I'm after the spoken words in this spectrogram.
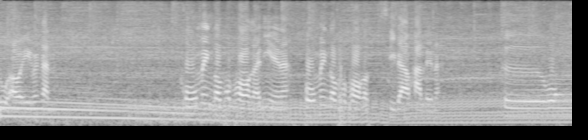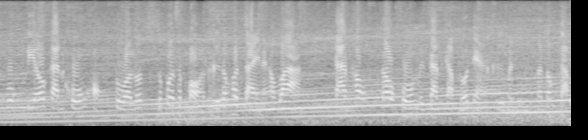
ดูเอาเองแล้วกัน โค้งแม่งก็พอๆกับนี่เลยนะ โค้งแม่งก็พอๆกับซีบาพันเลยนะ คือวงวงเลี้ยวการโค้งของตัวรถซูเปอร์สปอร์ตคือต้องเข้าใจนะครับว่า การเข้าเข้าโค้งหรือการกลับรถเนี่ย คือมันมันต้องกลับ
